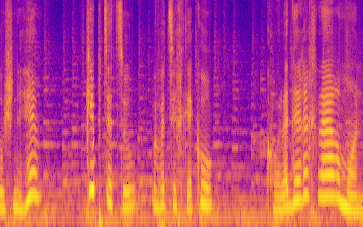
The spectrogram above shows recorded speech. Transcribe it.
ושניהם קיפצצו וצחקקו כל הדרך לארמון.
